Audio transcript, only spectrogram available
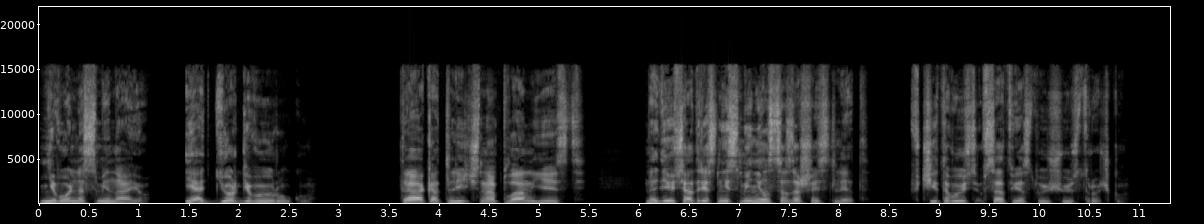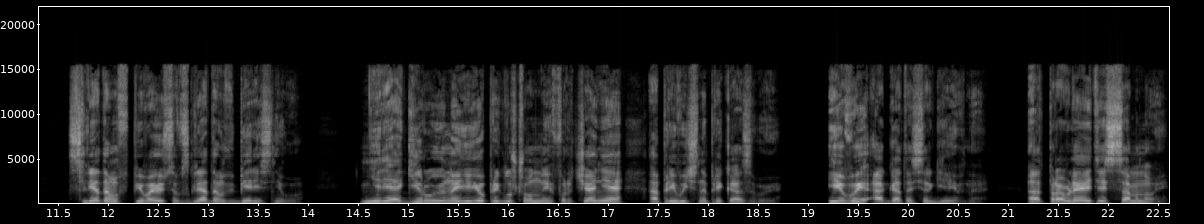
Невольно сминаю и отдергиваю руку. Так, отлично, план есть. Надеюсь, адрес не сменился за шесть лет. Вчитываюсь в соответствующую строчку. Следом впиваюсь взглядом в Бересневу. Не реагирую на ее приглушенные фырчания, а привычно приказываю. «И вы, Агата Сергеевна, отправляетесь со мной».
